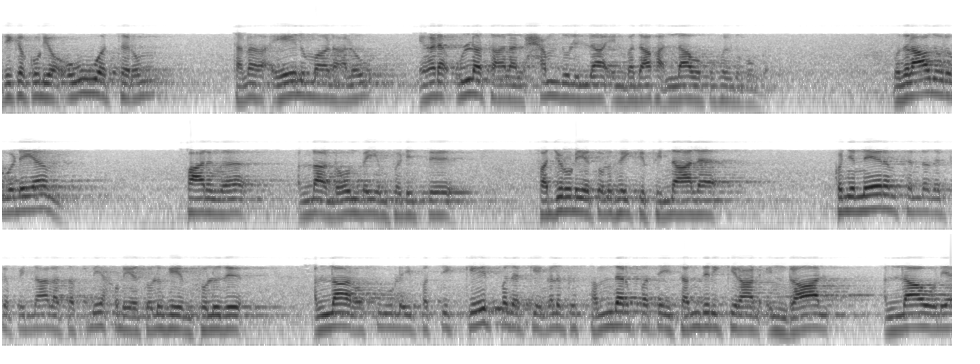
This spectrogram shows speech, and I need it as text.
இருக்கக்கூடிய ஒவ்வொருத்தரும் தன ஏழுமான அளவு எங்கட உள்ளத்தால் அல்ஹம்துல்லா என்பதாக அல்லாவை புகழ்ந்து போங்க முதலாவது ஒரு விடயம் பாருங்க அல்லாஹ் நோன்பையும் பிடித்து ஃபஜ்ருடைய தொழுகைக்கு பின்னால கொஞ்ச நேரம் சென்றதற்கு பின்னால தஸ்பீஹுடைய தொழுகையும் தொழுது அல்லாஹ் ரசூலை பற்றி கேட்பதற்கு எங்களுக்கு சந்தர்ப்பத்தை தந்திருக்கிறான் என்றால் அல்லாவுடைய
